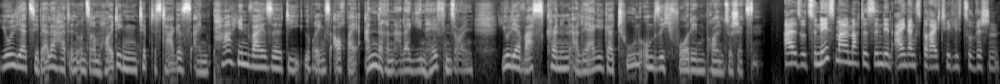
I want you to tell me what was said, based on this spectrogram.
Julia Zibella hat in unserem heutigen Tipp des Tages ein paar Hinweise, die übrigens auch bei anderen Allergien helfen sollen. Julia, was können Allergiker tun, um sich vor den Pollen zu schützen? Also zunächst mal macht es Sinn, den Eingangsbereich täglich zu wischen.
